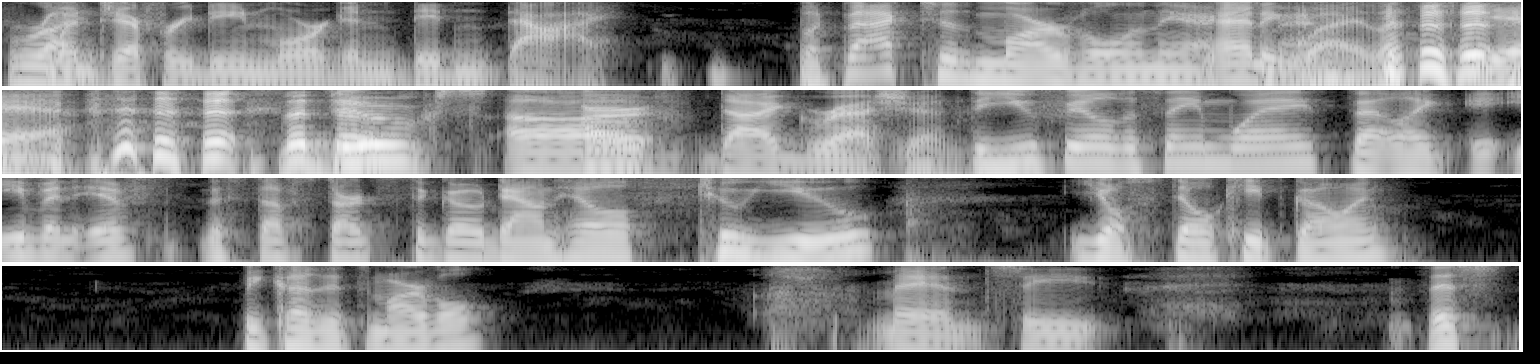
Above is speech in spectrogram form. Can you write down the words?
when Right. jeffrey dean morgan didn't die But back to Marvel and the X Men. Anyway, let's yeah. The Dukes of are- digression. do you feel the same way that like e- even if the stuff starts to go downhill to you, you'll still keep going because it's Marvel? Man, see this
